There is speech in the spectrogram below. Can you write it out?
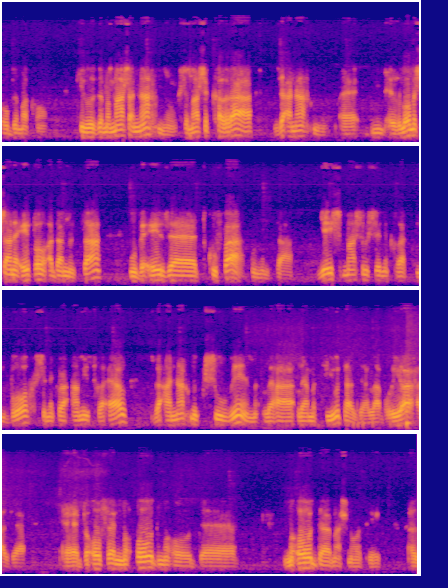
או במקום. כאילו זה ממש אנחנו, שמה שקרה זה אנחנו. אה, לא משנה איפה אדם נמצא ובאיזה תקופה הוא נמצא. יש משהו שנקרא ציבור, שנקרא עם ישראל, ואנחנו קשורים לה, למציאות הזה, לבריאה הזה, אה, באופן מאוד מאוד, אה, מאוד אה, משמעותי. אז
